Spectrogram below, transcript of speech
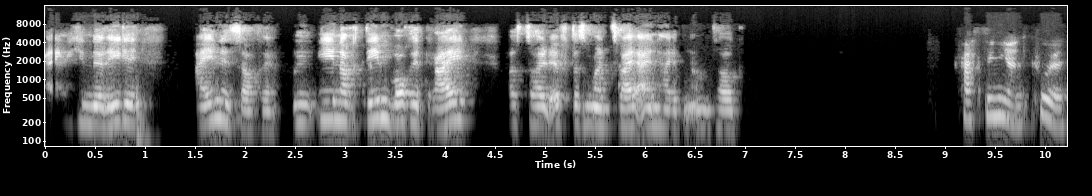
eigentlich in der Regel eine Sache. Und je nachdem, Woche drei, hast du halt öfters mal zwei Einheiten am Tag. Faszinierend, cool.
